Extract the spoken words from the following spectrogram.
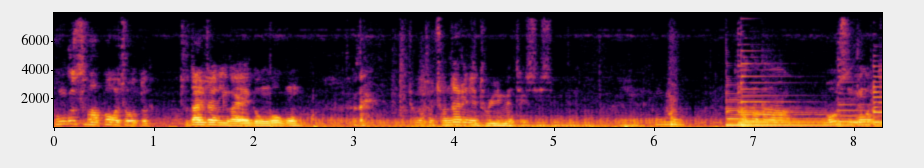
봉구스 밥버거 저것도 두 달 전인가에 놓은 거고. 두 달. 저것도 전자레인지 돌리면 될 수 있습니다. 다다다 먹을 수 있는 것들이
